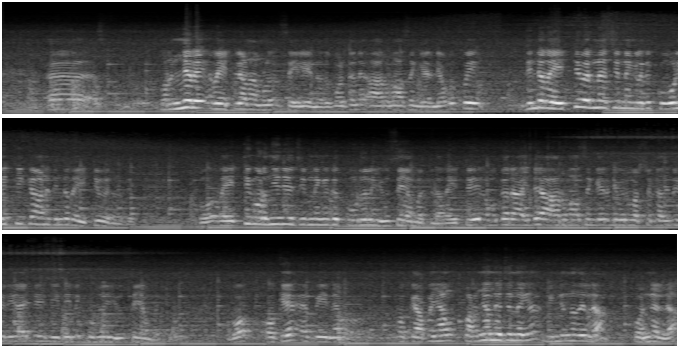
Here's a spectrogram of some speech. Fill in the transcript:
കുറഞ്ഞ റേറ്റിലാണ് നമ്മൾ സെയിൽ ചെയ്യുന്നത്. അതുപോലെ തന്നെ ആറ് മാസം ഗ്യാരണ്ടി അപ്പോൾ ഇപ്പോൾ ഇതിന്റെ റേറ്റ് വരുന്നത് വെച്ചിട്ടുണ്ടെങ്കിൽ ഇത് ക്വാളിറ്റിക്കാണ് ഇതിന്റെ റേറ്റ് വരുന്നത്. അപ്പോൾ റേറ്റ് കുറഞ്ഞെന്ന് വെച്ചിട്ടുണ്ടെങ്കിൽ കൂടുതൽ യൂസ് ചെയ്യാൻ പറ്റില്ല. റേറ്റ് നമുക്ക് അതിന്റെ അതിന്റെ ആറ് മാസം ഗ്യാരണ്ടി ഒരു വർഷമൊക്കെ അതിന്റെ ഇതായിട്ട് രീതിയിൽ കൂടുതൽ യൂസ് ചെയ്യാൻ പറ്റും. അപ്പോൾ ഓക്കെ പിന്നെ ഓക്കെ അപ്പോൾ ഞാൻ പറഞ്ഞു വെച്ചിട്ടുണ്ടെങ്കിൽ മിന്നുന്നതല്ല പൊന്നല്ല.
